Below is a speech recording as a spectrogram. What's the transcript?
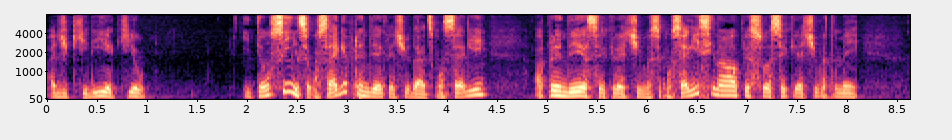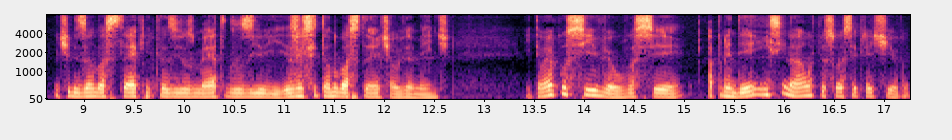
adquirir aquilo. Então, sim, você consegue aprender a criatividade, você consegue aprender a ser criativa, você consegue ensinar uma pessoa a ser criativa também, utilizando as técnicas e os métodos e exercitando bastante, obviamente. Então, é possível você aprender e ensinar uma pessoa a ser criativa.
